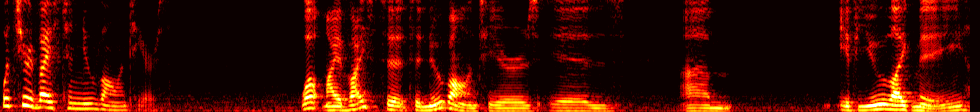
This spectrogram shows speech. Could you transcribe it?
What's your advice to new volunteers? Well, my advice to, to new volunteers is um, if you, like me,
